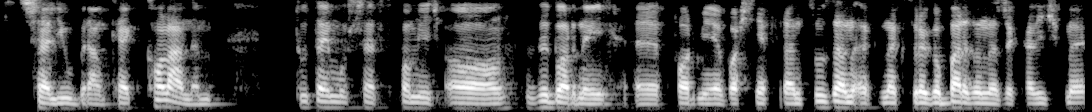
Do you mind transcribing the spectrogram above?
strzelił bramkę kolanem. Tutaj muszę wspomnieć o wybornej formie właśnie Francuza, na którego bardzo narzekaliśmy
